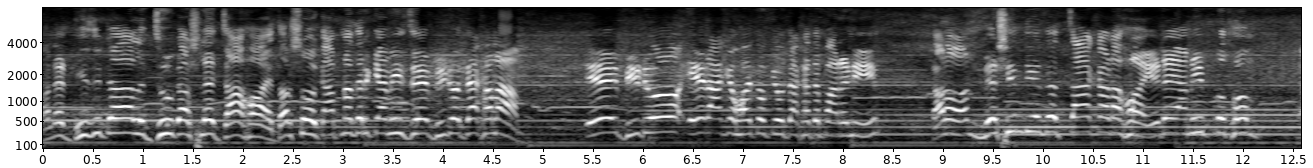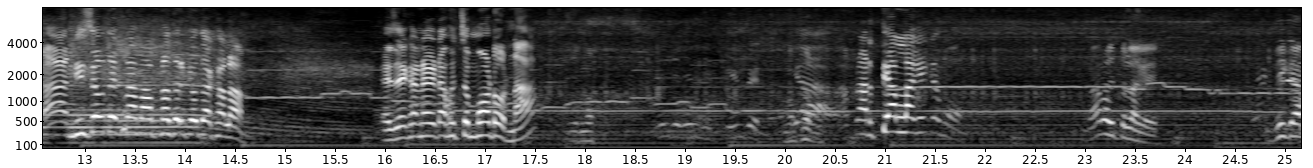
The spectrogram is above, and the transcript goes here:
মানে ডিজিটাল যুগ আসলে যা হয়। দর্শক আপনাদেরকে আমি যে ভিডিও দেখালাম এই ভিডিও এর আগে হয়তো কেউ দেখাতে পারেনি। কারণ মেশিন দিয়ে যে চা কাটা হয় এটাই আমি প্রথম নিজেও দেখলাম আপনাদেরকেও দেখালাম। এই যে এখানে এটা হচ্ছে মোটর না? আপনার তেল লাগে কেমন? ভালোই তো লাগে। বিঘা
